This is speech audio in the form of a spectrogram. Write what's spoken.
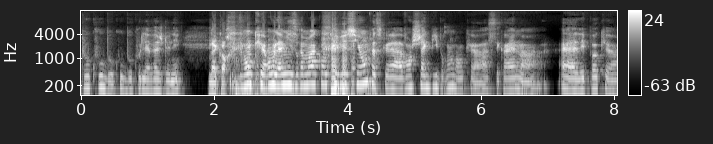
beaucoup, beaucoup, beaucoup de lavage de nez. D'accord. Donc, euh, on l'a mise vraiment à contribution parce que avant chaque biberon, donc c'est quand même À l'époque, euh,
